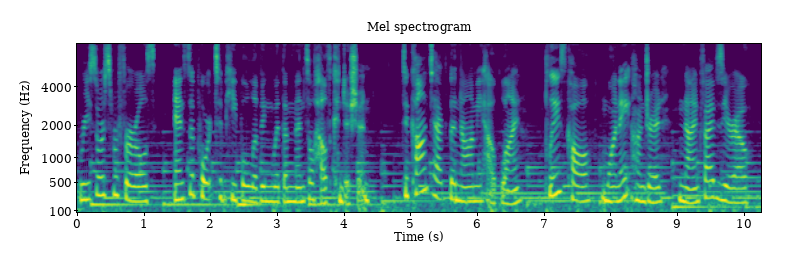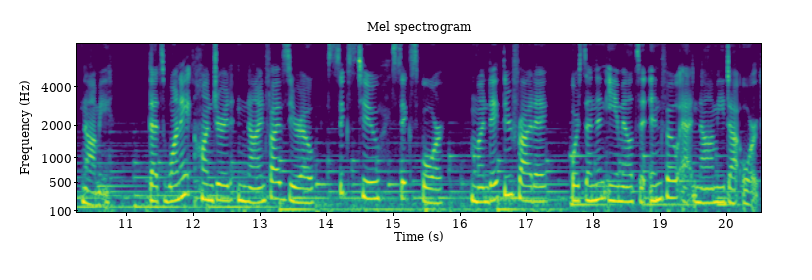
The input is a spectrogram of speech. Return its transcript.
resource referrals, and support to people living with a mental health condition. To contact the NAMI helpline, please call 1 800 950 NAMI. That's 1 800 950 6264, Monday through Friday, or send an email to info at NAMI.org.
